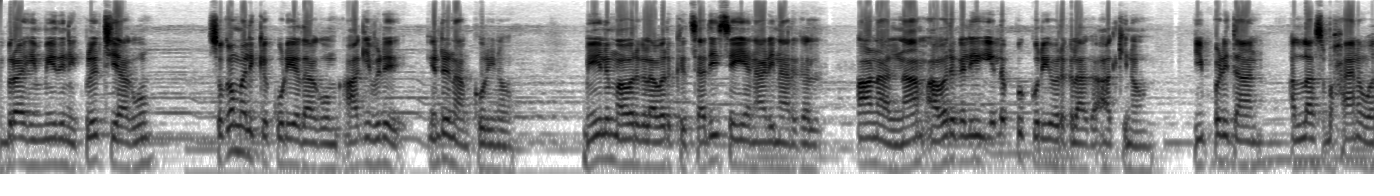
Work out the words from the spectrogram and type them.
இப்ராஹிம் மீது நீ குளிர்ச்சியாகவும் சுகமளிக்கக்கூடியதாகவும் ஆகிவிடு என்று நாம் கூறினோம். மேலும் அவர்கள் அவருக்கு சதி செய்ய நாடினார்கள். ஆனால் நாம் அவர்களே இழப்புக்குரியவர்களாக ஆக்கினோம். இப்படித்தான் அல்லாஹ் சுபஹானு வ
